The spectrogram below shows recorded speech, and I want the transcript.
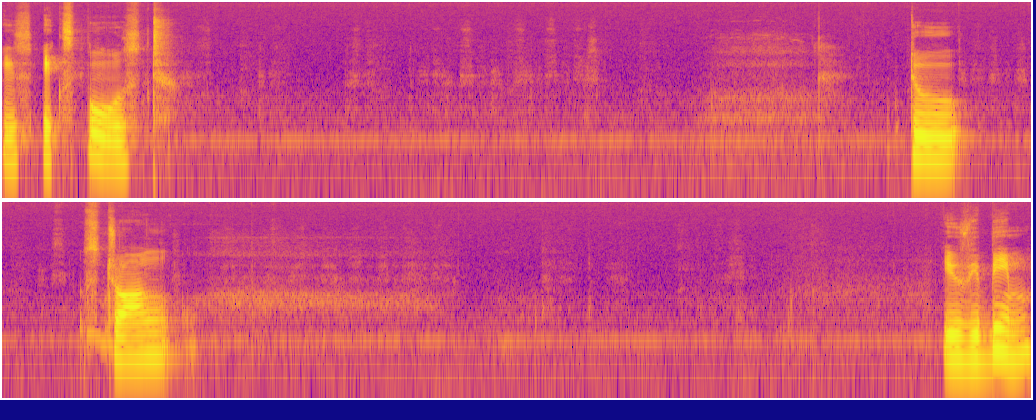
Is exposed. To strong UV beam.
